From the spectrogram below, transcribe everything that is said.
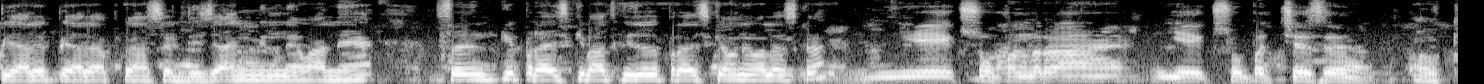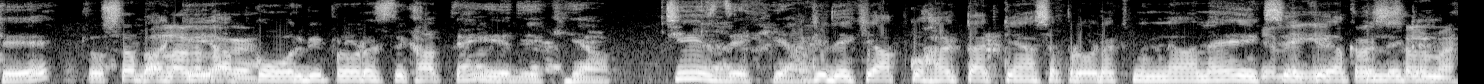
प्यारे प्यारे आपको यहाँ से डिज़ाइन मिलने वाले हैं। सर इनकी प्राइस की बात कीजिए तो प्राइस क्या होने वाला है इसका? ये एक सौ पंद्रह है ये एक सौ पच्चीस है। ओके। तो सब बाकी आपको और भी प्रोडक्ट दिखाते हैं। ये देखिए आप चीज़ देखिए। देखिए आपको हर टाइप के यहाँ से प्रोडक्ट मिलने वाले हैं। एक से एक।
